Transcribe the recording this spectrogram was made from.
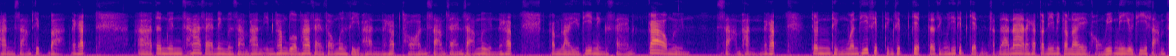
11,030 บาท นะครับ เติมเงิน 5 1 3 0 0 0 อินคัมรวม 5 2 4 0 0 0 นะครับ ถอน 3 3 0 0 0 0 นะครับ กำไรอยู่ที่ 1 9 3 0 0 0 นะครับ จนถึงวันที่ 10 ถึง 17 จะถึงวันที่ 17 สัปดาห์หน้านะครับ ตอนนี้มีกำไรของวีคนี้อยู่ที่ 3 5 3 3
